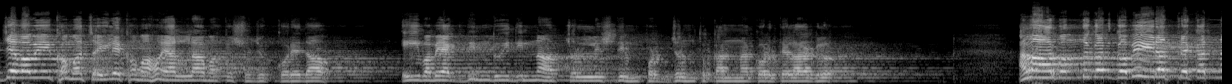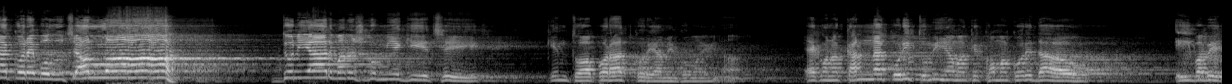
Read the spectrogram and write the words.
যেভাবে ক্ষমা চাইলে ক্ষমা হয়, আল্লাহ আমাকে সুযোগ করে দাও। এইভাবে একদিন, দুই দিন না, চল্লিশ দিন পর্যন্ত কান্না করতে লাগল। আমার বন্ধুগণ গভীর রাত্রে কান্না করে বলছে, আল্লাহ, দুনিয়ার মানুষ ঘুমিয়ে গিয়েছে, কিন্তু অপরাধ করে আমি ঘুমাই না। এখনও কান্না করি, তুমি আমাকে ক্ষমা করে দাও। এইভাবে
